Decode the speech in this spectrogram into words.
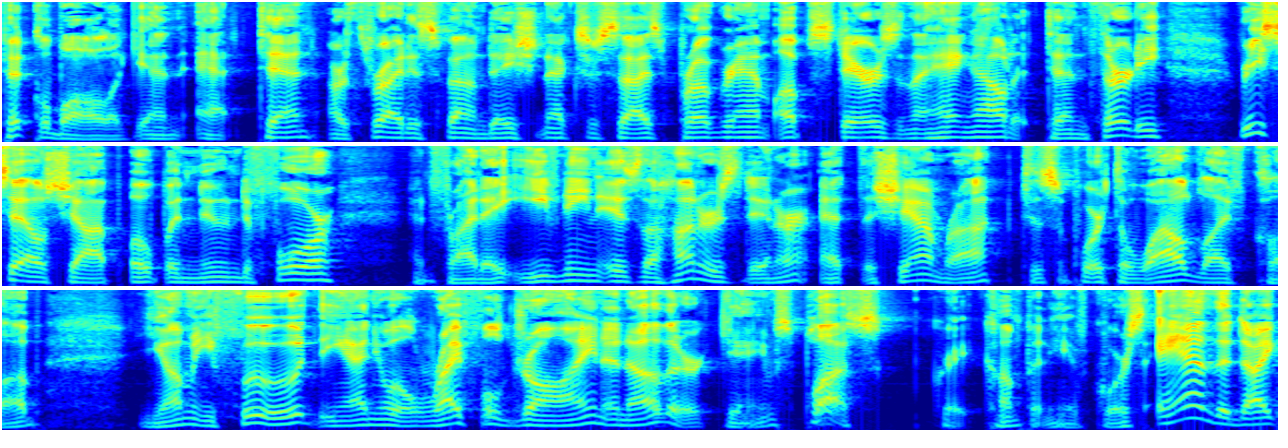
pickleball again at 10 arthritis foundation exercise program upstairs in the hangout at 10.30 resale shop open noon to 4 and friday evening is the hunters dinner at the shamrock to support the wildlife club. Yummy food the annual rifle drawing and other games plus great company of course. And the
